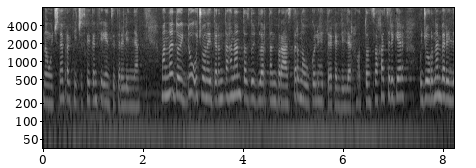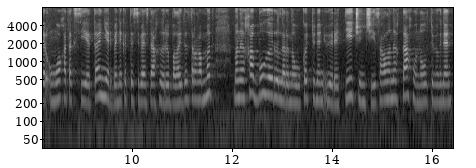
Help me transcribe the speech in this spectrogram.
научная практическая конференция терелинне. Манна дойду ученыйдарын таханан таз дойдулартан брастар наука үлһеттер кәлдилер. Оттон сақасыргер учорна бәрелер уңо хатаксиета нербене кеттесибәстә хыры балайды таргаммыт. Маныха бу гырылар наука түнен үйретти чинчи сагаланыкта оны ол түмүгүнен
